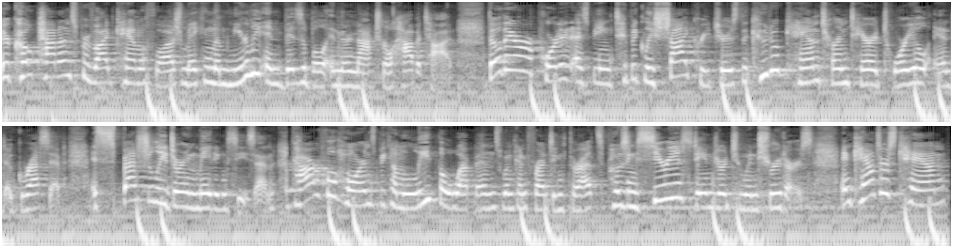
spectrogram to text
Their coat patterns provide camouflage, making them nearly invisible in their natural habitat. Though they are reported as being typically shy creatures, the kudu can turn territorial and aggressive, especially during mating season. Their powerful horns become lethal weapons when confronting threats, posing serious danger to intruders. Encounters can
